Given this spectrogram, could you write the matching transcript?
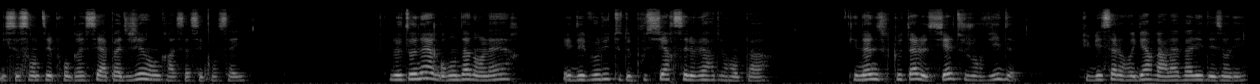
Il se sentait progresser à pas de géant grâce à ses conseils. Le tonnerre gronda dans l'air, et des volutes de poussière s'élevèrent du rempart. Kenan scruta le ciel toujours vide, puis baissa le regard vers la vallée désolée.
